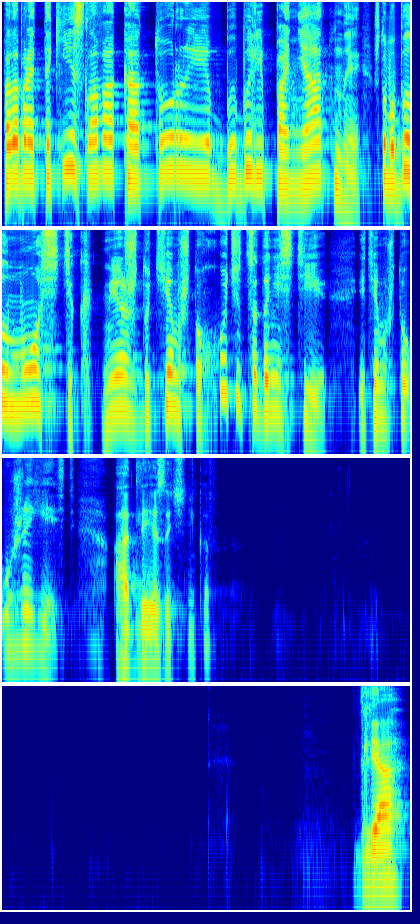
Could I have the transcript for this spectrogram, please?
подобрать такие слова, которые бы были понятны, чтобы был мостик между тем, что хочется донести, и тем, что уже есть. А для язычников для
